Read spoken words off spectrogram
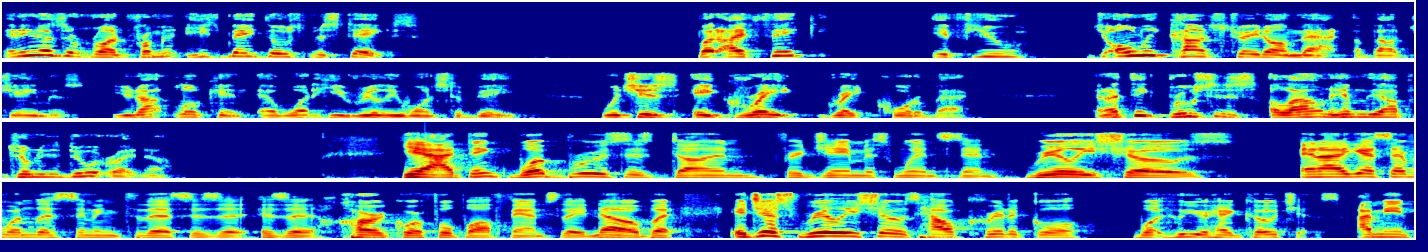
and he doesn't run from it. He's made those mistakes. But I think if you only concentrate on that about Jameis, you're not looking at what he really wants to be, which is a great, great quarterback. And I think Bruce is allowing him the opportunity to do it right now. Yeah, I think what Bruce has done for Jameis Winston really shows, and I guess everyone listening to this is a is a hardcore football fan, so they know, but it just really shows how critical what who your head coach is. I mean,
